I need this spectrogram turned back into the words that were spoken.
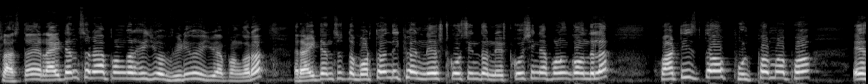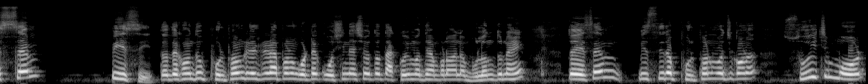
फ्लैश तो राइट आंसर आपनकर हे जो वीडियो हे जो आपनकर राइट आंसर तो वर्तमान देखियो नेक्स्ट क्वेश्चन तो नेक्स्ट क्वेश्चन आपन कोन देला what is the full form of SM PC तो देखो फुल फर्म रिलेटेड आप गोटे क्वेश्चन आसो तो ताको भी आपने भूलु ना तो S M P C full form हो कौन स्विच मोड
